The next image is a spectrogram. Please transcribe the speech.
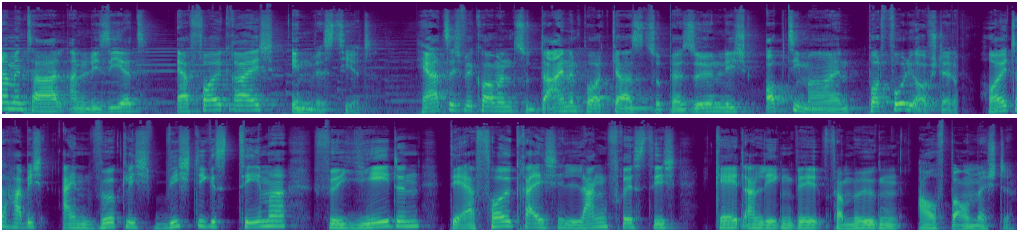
fundamental analysiert, erfolgreich investiert. Herzlich willkommen zu deinem Podcast zur persönlich optimalen Portfolioaufstellung. Heute habe ich ein wirklich wichtiges Thema für jeden, der erfolgreich langfristig Geld anlegen will, Vermögen aufbauen möchte.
